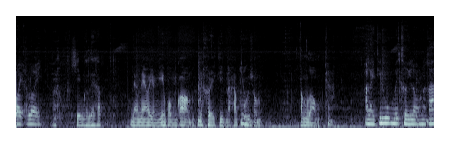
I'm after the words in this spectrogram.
ร่อยอร่อยมาชิมกันเลยครับแนวแนวอย่างนี้ผมก็ไม่เคยกินนะครับคุณผู้ชมต้องลองค่ะ อะไรที่ลูกไม่เคยลองนะคะ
